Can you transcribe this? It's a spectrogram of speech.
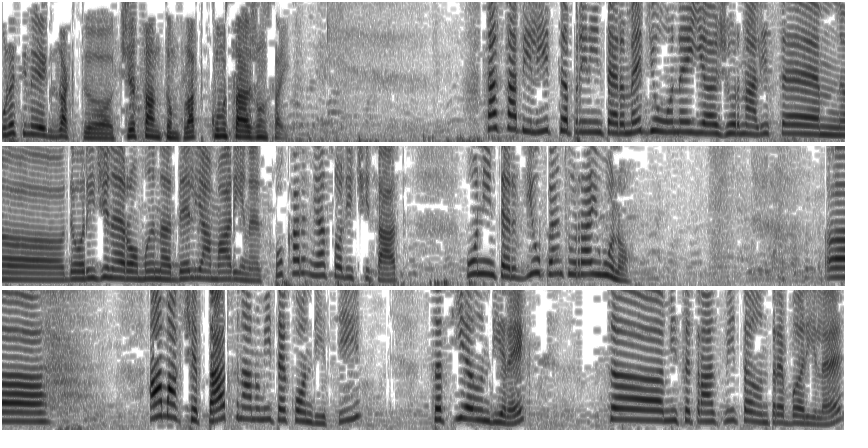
spuneți-ne exact uh, ce s-a întâmplat, cum s-a ajuns aici. S-a stabilit prin intermediul unei uh, jurnaliste uh, de origine română, Delia Marinescu, care mi-a solicitat un interviu pentru Rai 1. Uh, am acceptat în anumite condiții să fie în direct, să mi se transmită întrebările,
